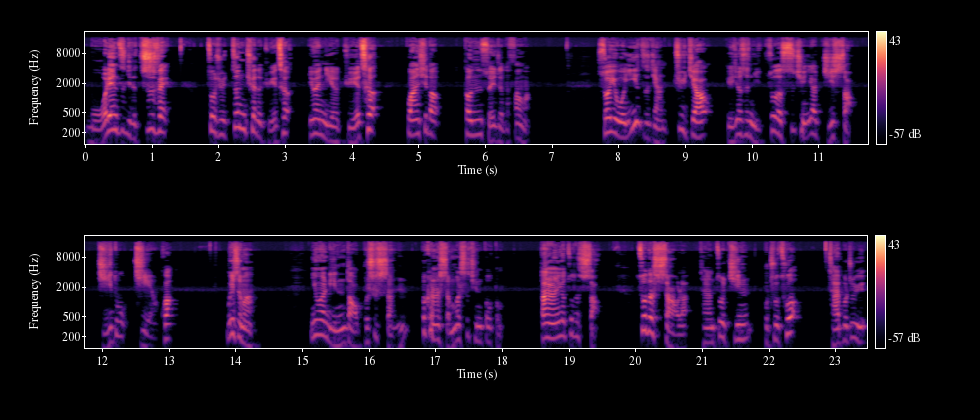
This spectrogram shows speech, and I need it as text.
磨练自己的智慧，做出正确的决策，因为你的决策关系到跟随者的饭碗。所以我一直讲聚焦。也就是你做的事情要极少，极度简化。为什么？因为领导不是神，不可能什么事情都懂。当然要做的少，做的少了才能做精，不出错，才不至于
